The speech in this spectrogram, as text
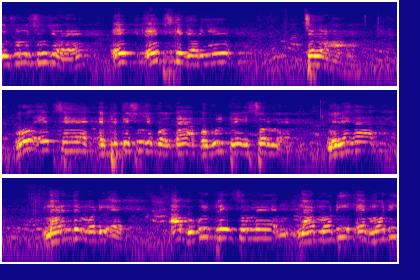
इंफॉर्मेशन जो है, एक एप्स के ज़रिए चल रहा है। वो ऐप से एप्लीकेशन जो बोलता है गूगल प्ले स्टोर में मिलेगा नरेंद्र मोदी ऐप आप गूगल प्ले स्टोर में Modi app Modi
